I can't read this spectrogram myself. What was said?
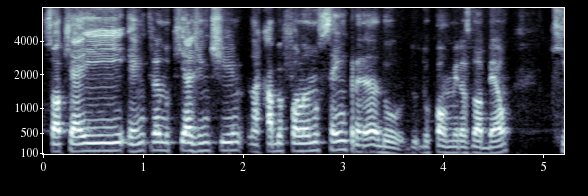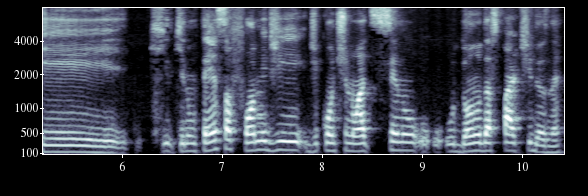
Só que aí entra no que a gente acaba falando sempre né, do, do, do Palmeiras do Abel, que, que, que, não tem essa fome de, de continuar sendo o, o dono das partidas, né?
